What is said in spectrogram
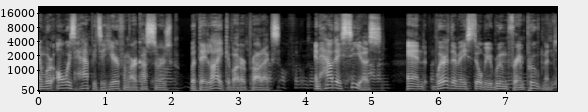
and we're always happy to hear from our customers what they like about our products and how they see us and where there may still be room for improvement.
